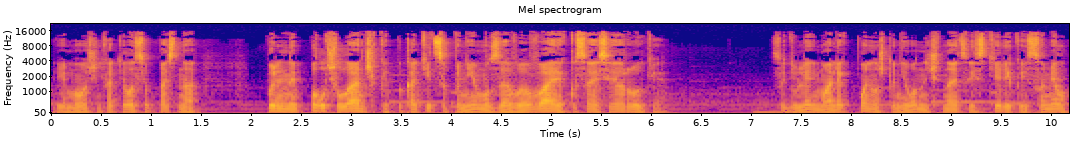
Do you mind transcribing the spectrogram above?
Ему очень хотелось упасть на пыльный пол чуланчика и покатиться по нему, завывая, кусая себе руки. С удивлением Олег понял, что у него начинается истерика и сумел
